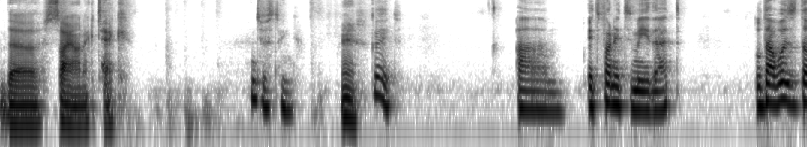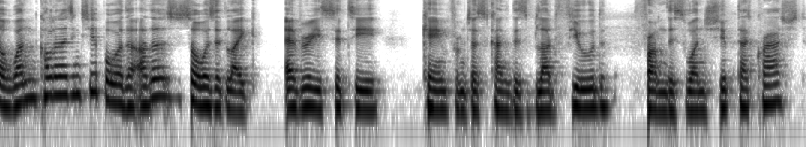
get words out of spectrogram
the psionic tech. Interesting. Yes. Great. Um, it's funny to me that well, that was the one colonizing ship, or there others? So was it like every city came from just kind of this blood feud from this one ship that crashed?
